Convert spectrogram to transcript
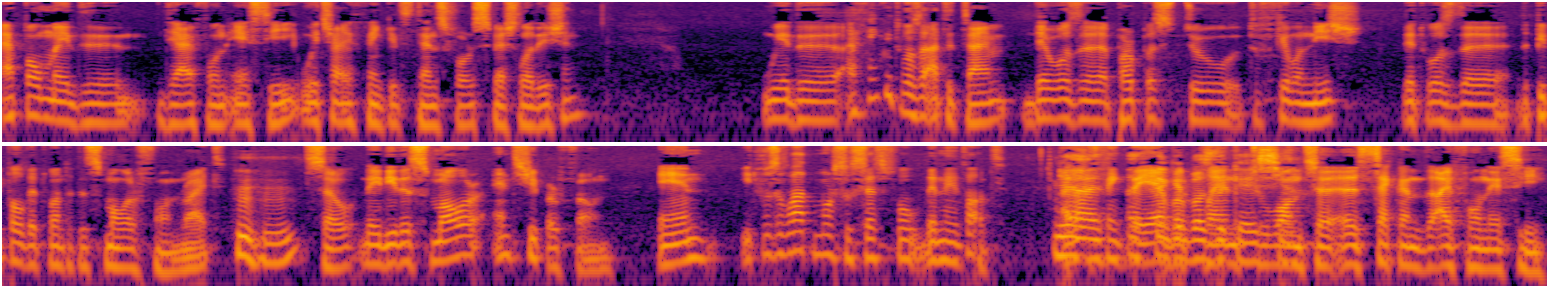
Apple made the, the iPhone SE, which I think it stands for Special Edition. With uh, I think it was at the time there was a purpose to to fill a niche that was the the people that wanted a smaller phone, right? Mm-hmm. So they did a smaller and cheaper phone, and it was a lot more successful than they thought. Yeah, I don't think they think ever planned the case, to yeah. launch a, a, second iPhone SE.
